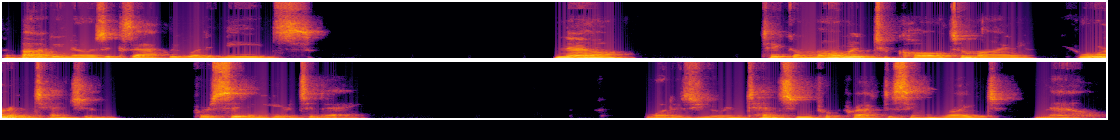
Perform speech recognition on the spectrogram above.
The body knows exactly what it needs. Now, Take a moment to call to mind your intention for sitting here today. What is your intention for practicing right now?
